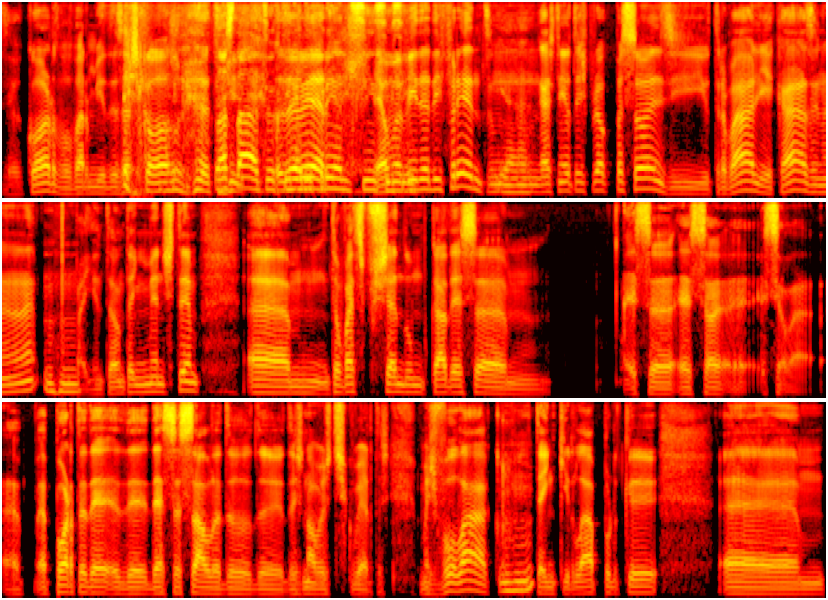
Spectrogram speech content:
dizer, acordo, vou levar miúdas à escola. Lá está, a tua é diferente, sim, É sim, uma sim. vida diferente. Um Yeah. gajo tem outras preocupações e o trabalho e a casa. Não, Uhum. Pá, e então tenho menos tempo. Ahm, então vai-se fechando um bocado essa. Essa, essa, sei lá, a, a porta de- de- dessa sala do- de- das novas descobertas. Mas vou lá, Uhum. tenho que ir lá porque, ahm,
